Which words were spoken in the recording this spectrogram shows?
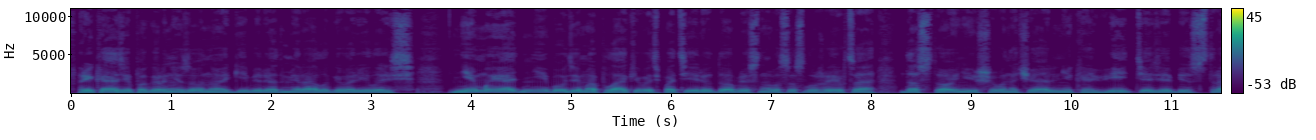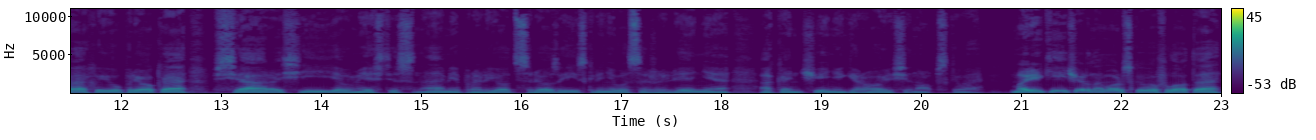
В приказе по гарнизону о гибели адмирала говорилось «Не мы одни будем оплакивать потерю доблестного сослуживца, достойнейшего начальника, витязя без страха и упрека. Вся Россия вместе с нами прольет слезы искреннего сожаления о кончине героя Синопского» моряки Черноморского флота.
